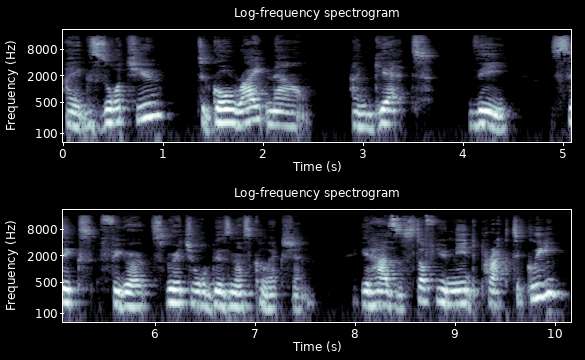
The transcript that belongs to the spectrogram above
I exhort you to go right now and get the six figure spiritual business collection. It has the stuff you need practically.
